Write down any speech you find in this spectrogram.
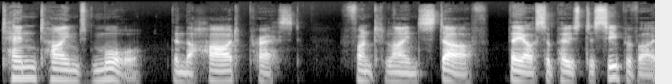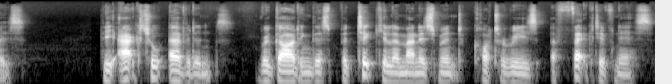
ten times more than the hard pressed frontline staff they are supposed to supervise, the actual evidence regarding this particular management coterie's effectiveness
